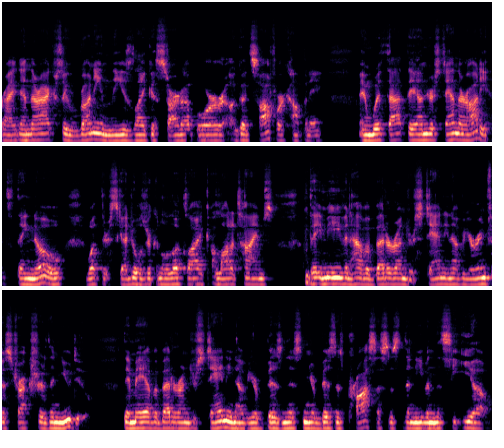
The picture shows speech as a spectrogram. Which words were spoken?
right? And they're actually running these like a startup or a good software company. And with that, they understand their audience. They know what their schedules are going to look like. A lot of times, they may even have a better understanding of your infrastructure than you do. They may have a better understanding of your business and your business processes than even the CEO.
